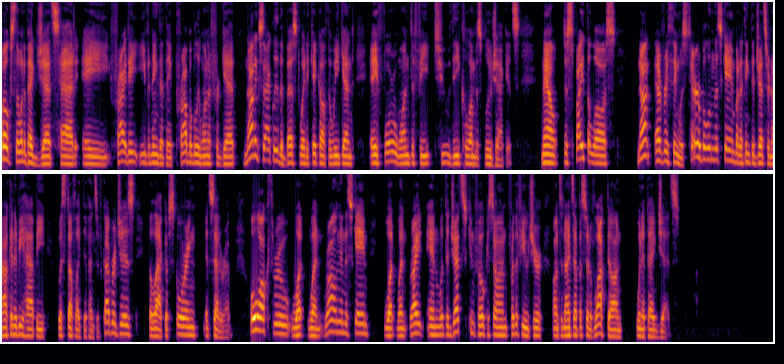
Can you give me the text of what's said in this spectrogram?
Folks, the Winnipeg Jets had a Friday evening that they probably want to forget. Not exactly the best way to kick off the weekend, a 4 1 defeat to the Columbus Blue Jackets. Now, despite the loss, not everything was terrible in this game, but I think the Jets are not going to be happy with stuff like defensive coverages, the lack of scoring, etc. We'll walk through what went wrong in this game, what went right, and what the Jets can focus on for the future on tonight's episode of Locked On Winnipeg Jets.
